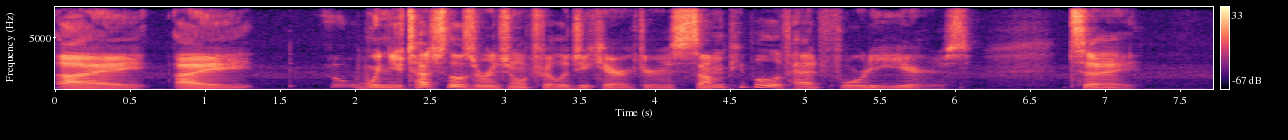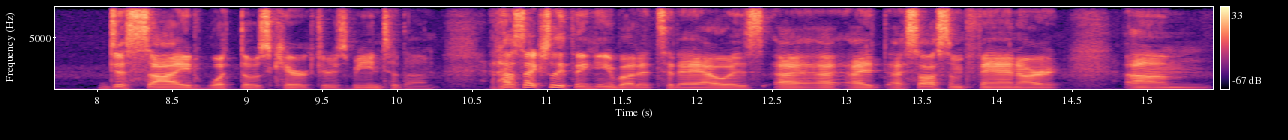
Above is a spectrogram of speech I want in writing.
I I when you touch those original trilogy characters, some people have had 40 years to decide what those characters mean to them. And I was actually thinking about it today. I was I I, I saw some fan art. Um,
